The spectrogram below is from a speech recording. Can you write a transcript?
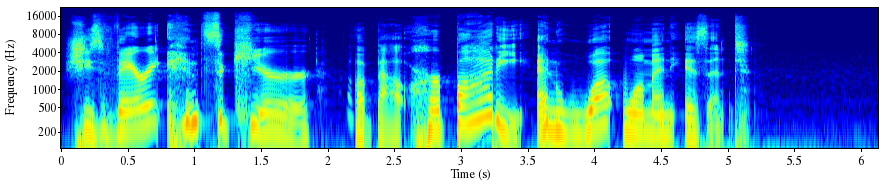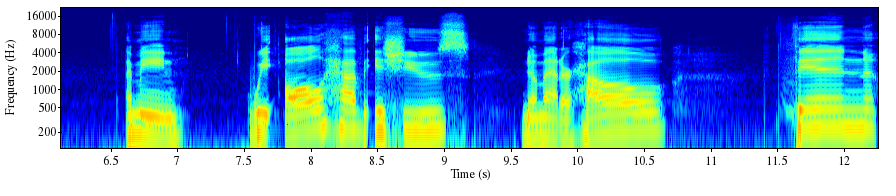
she's very insecure about her body. And what woman isn't? I mean, we all have issues, no matter how thin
